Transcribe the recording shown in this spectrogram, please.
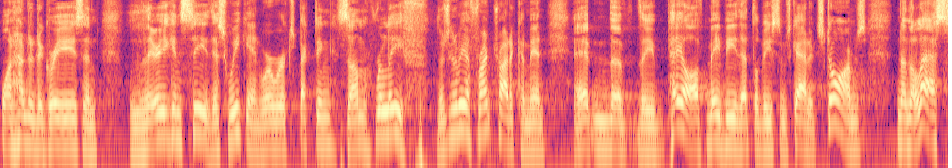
100 degrees. And there you can see this weekend where we're expecting some relief. There's going to be a front try to come in. And the, the payoff may be that there'll be some scattered storms. Nonetheless,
